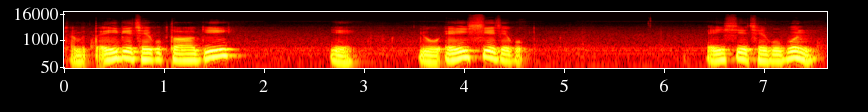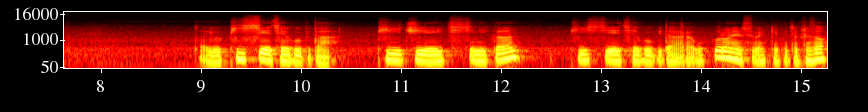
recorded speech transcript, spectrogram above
잘못다 AB의 제곱 더하기 예 요 AC의 제곱 AC의 제곱은 자, 요 BC의 제곱이다. BGHC니까 BC의 제곱이다라고 끌어낼 수가 있게 되죠. 그래서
